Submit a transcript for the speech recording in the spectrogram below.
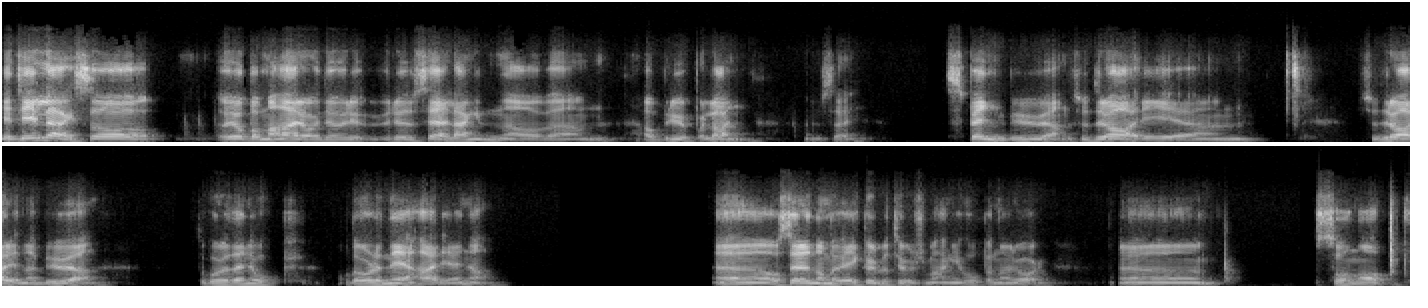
I tillegg så jobber man her òg å redusere lengden av, um, av bru på land. Si. Spenn buen. Hvis du drar i, um, hvis du drar i denne buen, så går den opp. Og da går det ned her i endene. Uh, og så er det noe med veikurvatur som henger i hopen her òg. Sånn at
